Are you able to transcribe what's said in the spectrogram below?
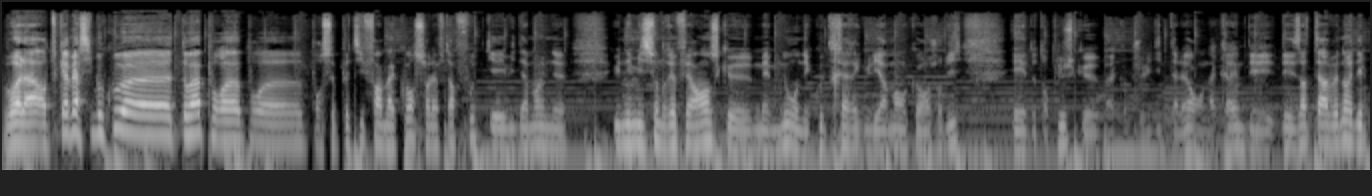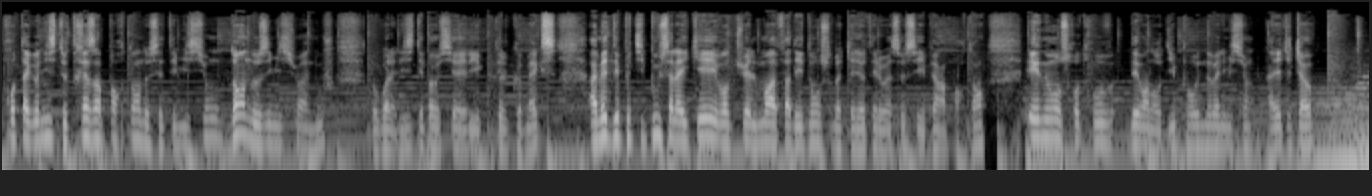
Voilà. En tout cas, merci beaucoup euh, Thomas pour euh, pour pour ce petit format court sur l'after foot, qui est évidemment une une émission de référence que même nous on écoute très régulièrement encore aujourd'hui, et d'autant plus que, bah, comme je l'ai dit tout à l'heure, on a quand même des, des intervenants et des protagonistes très importants de cette émission dans nos émissions à nous. Donc voilà, n'hésitez pas aussi à aller écouter le Comex, à mettre des petits pouces, à liker, éventuellement à faire des dons sur notre cagnotte LOSE, c'est hyper important. Et on se retrouve dès vendredi pour une nouvelle émission. Allez, ciao ciao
